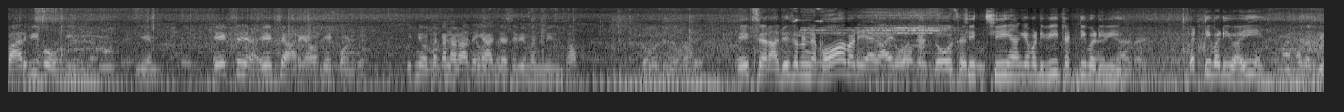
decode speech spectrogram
बारहवीं वो होगी। ये एक से एक से हार गया बस एक पॉइंट से। कितने होता कल हरा देंगे आज जैसे भी मनमीन था। एक से दिया चलो ना बहुत बढ़िया है। दो से छिच्छी यहाँ के पड़ी हुई चट्टी पड़ी हुई चट्टी पड़ी भाई। कर दी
